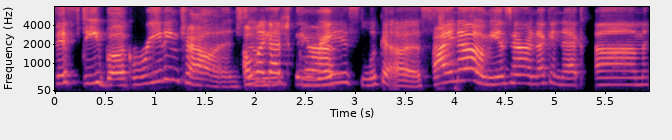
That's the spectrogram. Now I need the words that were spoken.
50 book reading challenge. So oh my gosh, Sarah, Grace, look at us. I know, me and Sarah neck and neck. Um,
